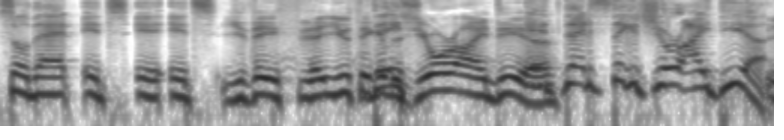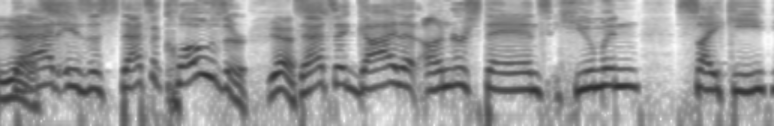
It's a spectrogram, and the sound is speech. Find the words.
so that it's it, it's You they that you think it They- was your idea. it, that it's think it's your idea. Yes. That is a that's a closer. Yes. That's a guy that understands human psyche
